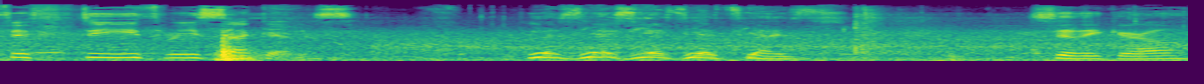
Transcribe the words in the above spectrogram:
53 seconds. Yes, yes, yes, yes, yes. Silly girl.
